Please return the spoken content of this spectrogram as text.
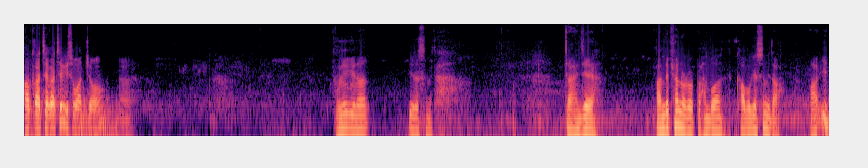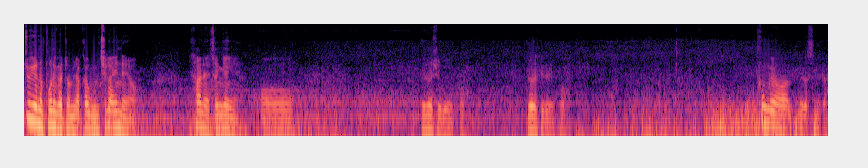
아까 제가 저기서 왔죠. 예. 분위기는 이렇습니다. 자, 이제 반대편으로 또 한번 가보겠습니다. 아, 이쪽에는 보니까 좀 약간 운치가 있네요. 산에 전경이. 어, 이런 식으로 있고, 이렇게 되어 있고. 풍경은 이렇습니다.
